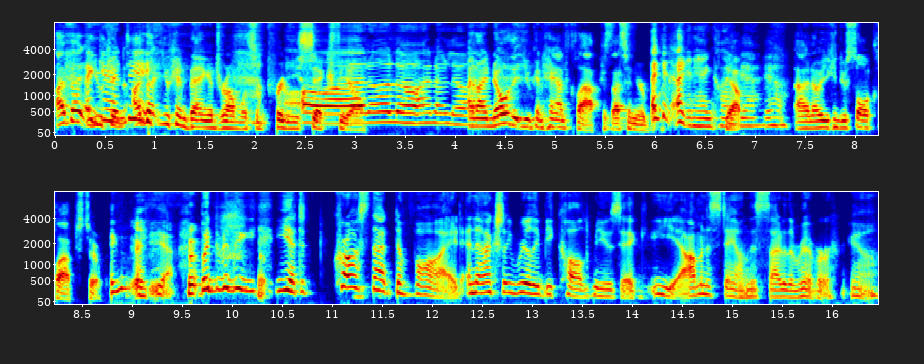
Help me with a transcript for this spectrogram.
I bet I you can. I bet you can bang a drum with some pretty oh, sick oh, I don't know. I don't know. And I know that you can hand clap because that's in your I can I can hand clap. Yep. Yeah, yeah. I know you can do soul claps too. Uh, yeah but, but the, yeah to cross that divide and actually really be called music yeah i'm going to stay on this side of the river yeah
